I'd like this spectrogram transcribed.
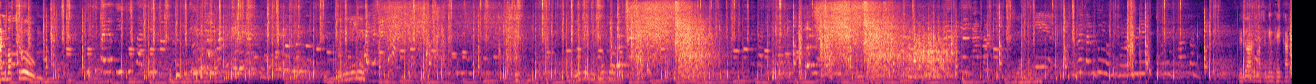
Open box room. Itu harus masukin key card.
